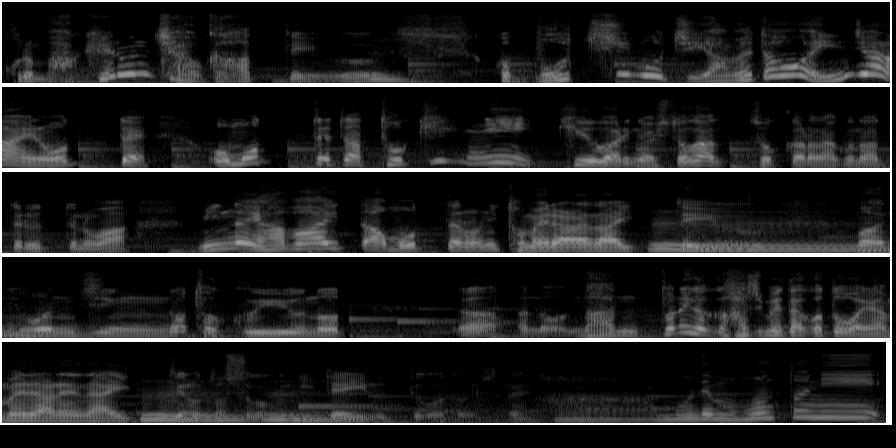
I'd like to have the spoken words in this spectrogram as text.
これ負けるんちゃうかっていう、うん、これぼちぼちやめた方がいいんじゃないのって思ってた時に9割の人がそこから亡くなってるっていうのはみんなやばいと思ったのに止められないっていうまあ日本人の特有のああのなんとにかく始めたことはやめられないっていうのとすごく似ているってことですね。はあ、もうでも本当に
